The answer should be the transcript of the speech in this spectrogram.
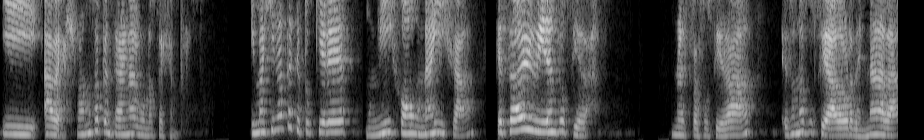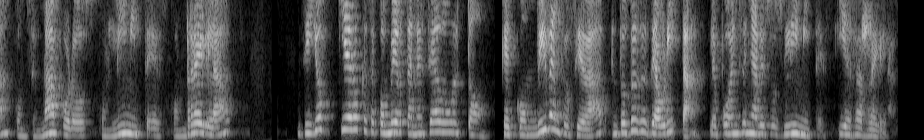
Y a ver, vamos a pensar en algunos ejemplos. Imagínate que tú quieres un hijo una hija que sabe vivir en sociedad. Nuestra sociedad es una sociedad ordenada, con semáforos, con límites, con reglas. Si yo quiero que se convierta en ese adulto que convive en sociedad, entonces desde ahorita le puedo enseñar esos límites y esas reglas.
